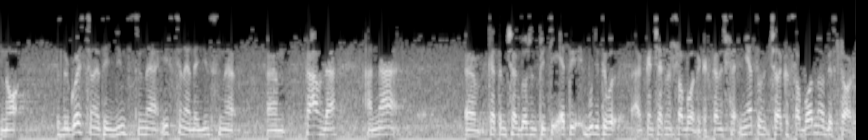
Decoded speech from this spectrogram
Но с другой стороны, это единственная истина, это единственная эм, правда, она э, к этому человек должен прийти, это будет его окончательно свобода. Как сказано, что нет человека свободного без Торы.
